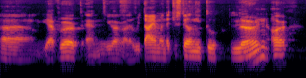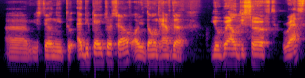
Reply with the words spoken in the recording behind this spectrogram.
um, you have worked and you're on a retirement that you still need to learn or um, you still need to educate yourself or you don't have the your well deserved rest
